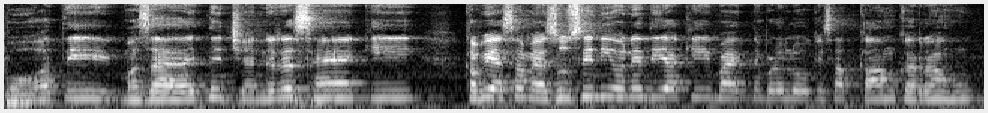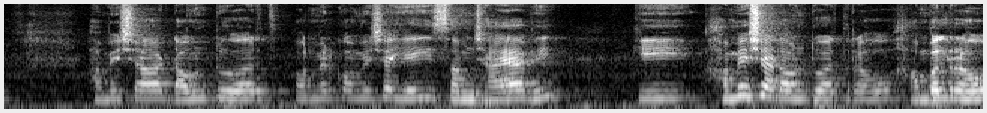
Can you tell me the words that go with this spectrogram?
बहुत ही मज़ा आया। इतने जेनरस हैं कि कभी ऐसा महसूस ही नहीं होने दिया कि मैं इतने बड़े लोगों के साथ काम कर रहा हूँ। हमेशा डाउन टू अर्थ और मेरे को हमेशा यही समझाया भी कि हमेशा डाउन टू अर्थ रहो हम्बल रहो,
